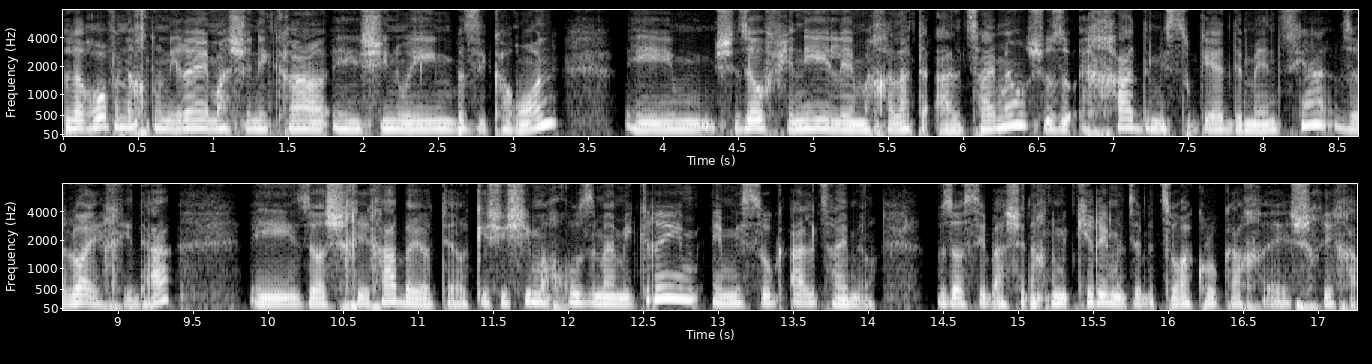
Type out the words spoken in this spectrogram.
לרוב אנחנו נראה מה שנקרא אה, שינויים בזיכרון, אה, שזה אופייני למחלת האלצהיימר, שזו אחד מסוגי הדמנציה, זו לא היחידה, אה, זו השכיחה ביותר, כ-60% מהמקרים הם מסוג אלצהיימר, וזו הסיבה שאנחנו מכירים את זה בצורה כל כך שכיחה.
